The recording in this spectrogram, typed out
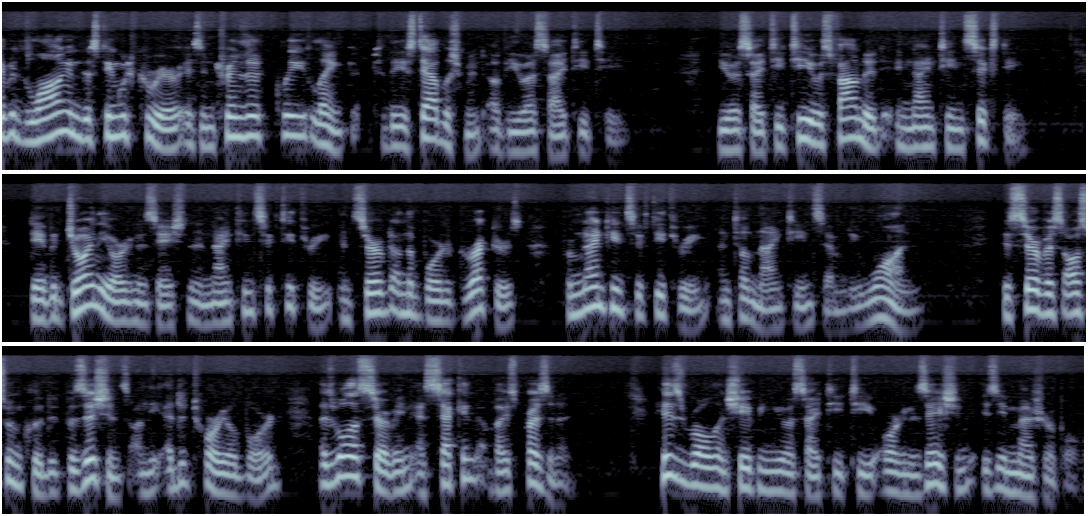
David's long and distinguished career is intrinsically linked to the establishment of USITT. USITT was founded in 1960. David joined the organization in 1963 and served on the board of directors from 1963 until 1971. His service also included positions on the editorial board as well as serving as second vice president. His role in shaping USITT organization is immeasurable.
